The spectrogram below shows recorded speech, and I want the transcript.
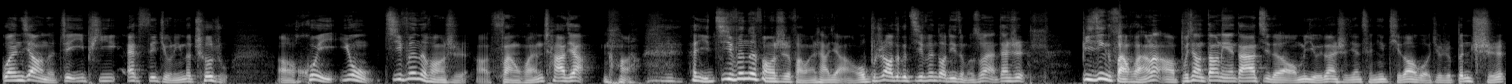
官降的这一批 XC 九零的车主，啊，会用积分的方式啊返还差价啊，他以积分的方式返还差价啊，我不知道这个积分到底怎么算，但是毕竟返还了啊，不像当年大家记得我们有一段时间曾经提到过，就是奔驰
